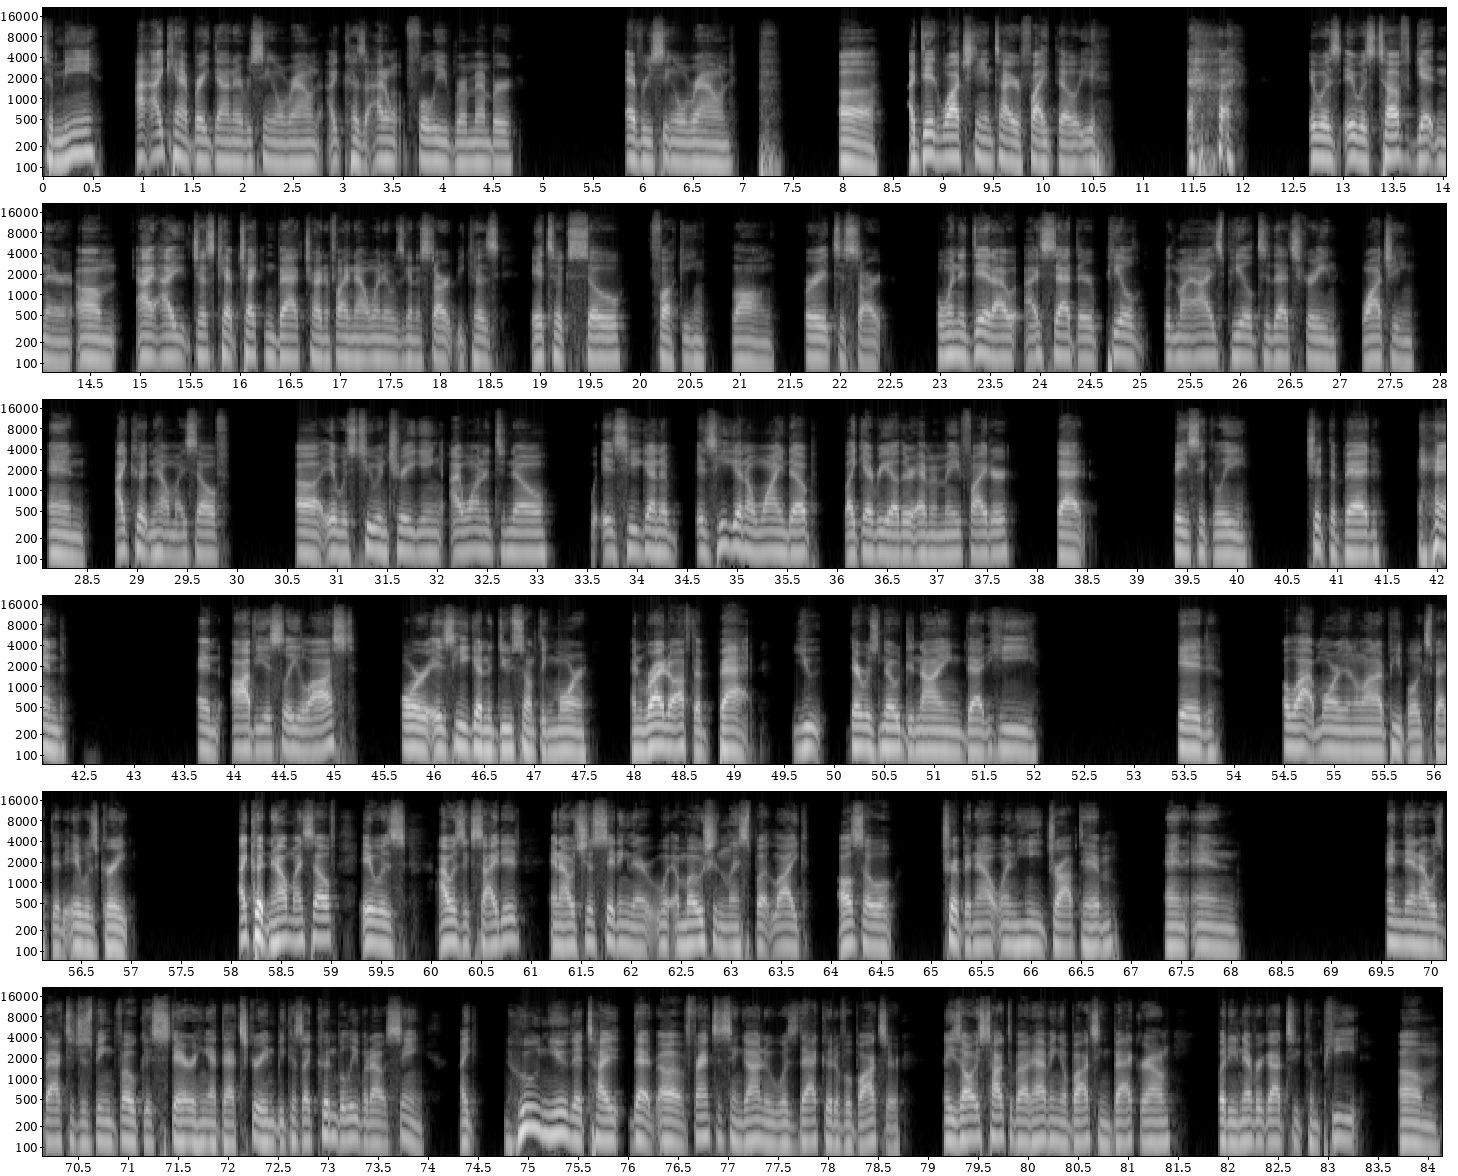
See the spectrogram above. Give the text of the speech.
To me, I, I can't break down every single round because I, don't fully remember every single round. Uh, I did watch the entire fight though. it was it was tough getting there. Um, I I just kept checking back trying to find out when it was to start because It took so fucking long for it to start. But when it did, I I sat there peeled with my eyes peeled to that screen watching and I couldn't help myself. Uh it was too intriguing. I wanted to know is he to is he to wind up like every other MMA fighter that basically shit the bed and and obviously lost or is he going to do something more and right off the bat you there was no denying that he did a lot more than a lot of people expected it was great i couldn't help myself it was i was excited and i was just sitting there emotionless but like also tripping out when he dropped him and and and then I was back to just being focused, staring at that screen because I couldn't believe what I was seeing. Like, who knew that Ty, that uh, Francis Ngannou was that good of a boxer? And he's always talked about having a boxing background, but he never got to compete, um,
